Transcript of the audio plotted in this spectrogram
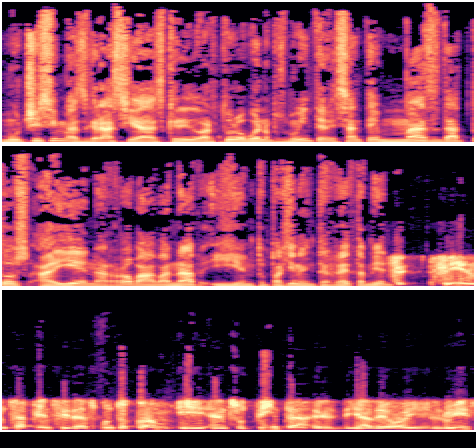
Muchísimas gracias, querido Arturo. Bueno, pues muy interesante. Más datos ahí en arroba abanab y en tu página de internet también. Sí, en sapiensideas.com y en su tinta el día de hoy, Luis,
